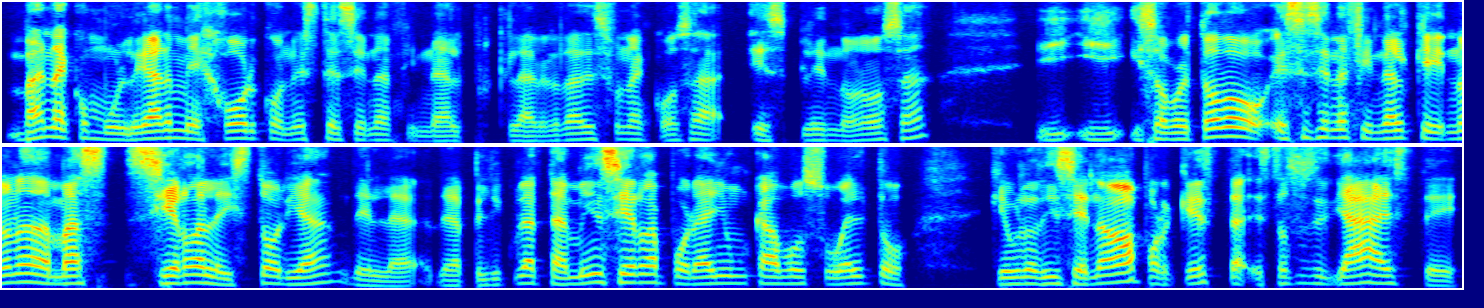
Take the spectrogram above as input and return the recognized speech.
van a comulgar mejor con esta escena final, porque la verdad es una cosa esplendorosa. Y, sobre todo esa escena final que no nada más cierra la historia de la, película, también cierra por ahí un cabo suelto que uno dice, no, porque está, está ya, este,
